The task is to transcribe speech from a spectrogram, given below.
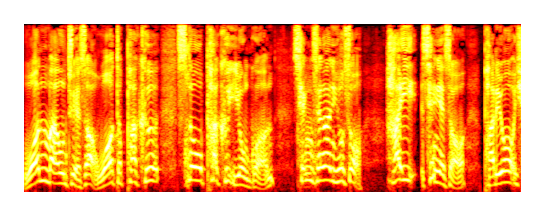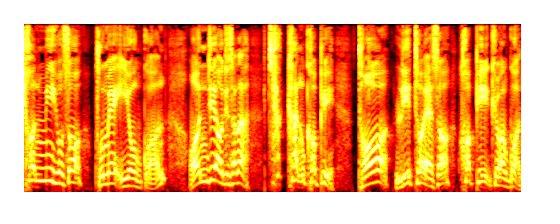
원마운트에서 워터파크 스노우파크 이용권, 생생한 효소 하이생에서 발효 현미효소 구매 이용권, 언제 어디서나 착한 커피 더 리터에서 커피 교환권,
